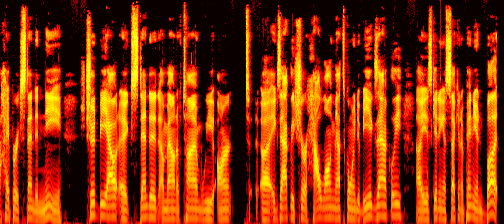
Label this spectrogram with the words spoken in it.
hyperextended knee. Should be out an extended amount of time. We aren't uh, exactly sure how long that's going to be exactly. Uh, he is getting a second opinion, but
